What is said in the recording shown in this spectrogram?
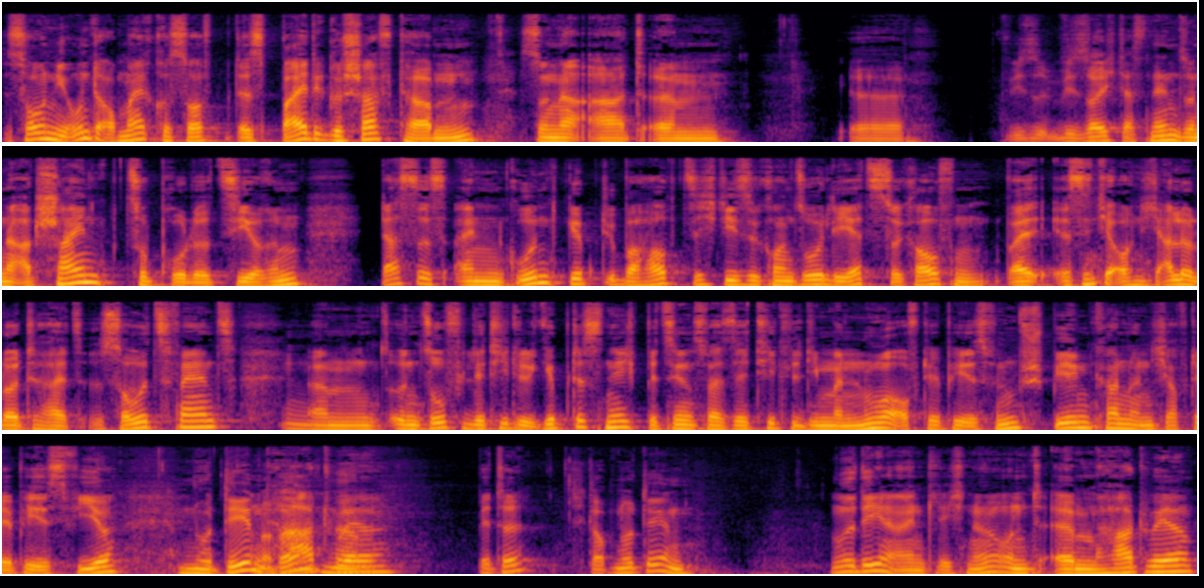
Sony und auch Microsoft es beide geschafft haben, so eine Art, ähm, äh, wie, wie soll ich das nennen, so eine Art Schein zu produzieren, dass es einen Grund gibt, überhaupt sich diese Konsole jetzt zu kaufen. Weil es sind ja auch nicht alle Leute halt Souls-Fans mhm. ähm, und so viele Titel gibt es nicht, beziehungsweise Titel, die man nur auf der PS5 spielen kann und nicht auf der PS4. Nur den, und oder? Hardware, ja. Bitte? Ich glaube nur den. Nur den eigentlich, ne? Und ähm, Hardware,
